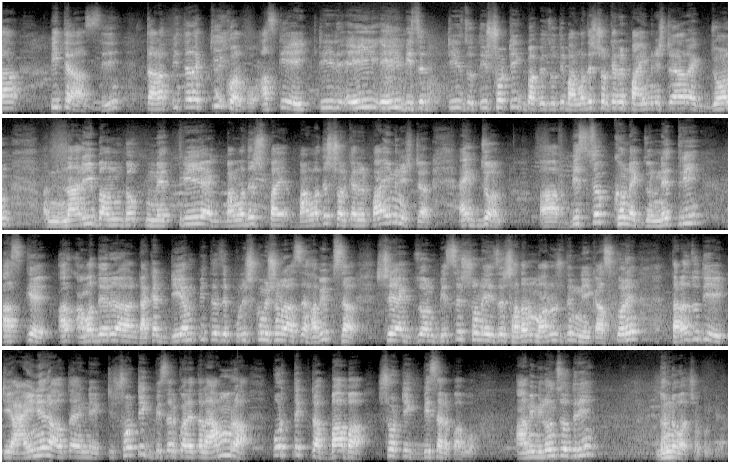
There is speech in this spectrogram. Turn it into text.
পিতা আছি, তারা পিতারা কি করব? আজকে এইটির এই এই বিচারটি যদি সঠিকভাবে যদি বাংলাদেশ সরকারের প্রাইম মিনিস্টার একজন নারী বান্ধব নেত্রী, এক বাংলাদেশ বাংলাদেশ সরকারের প্রাইম মিনিস্টার একজন বিচক্ষণ একজন নেত্রী, আজকে আমাদের ঢাকার ডিএমপিতে যে পুলিশ কমিশনার আছে হাবিব স্যার, সে একজন বিশেষণ এই যে সাধারণ মানুষদের নিয়ে কাজ করে, তারা যদি একটি আইনের আওতায় এনে একটি সঠিক বিচার করে, তাহলে আমরা প্রত্যেকটা বাবা সঠিক বিচার পাবো। আমি মিলন চৌধুরী ধন্যবাদ সকলকে।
